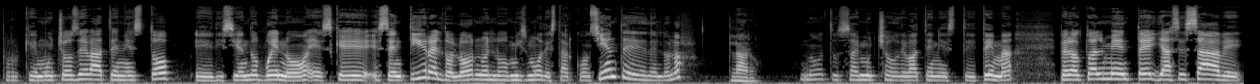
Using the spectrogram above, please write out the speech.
porque muchos debaten esto eh, diciendo, bueno, es que sentir el dolor no es lo mismo de estar consciente del dolor. Claro. ¿no? Entonces hay mucho debate en este tema, pero actualmente ya se sabe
